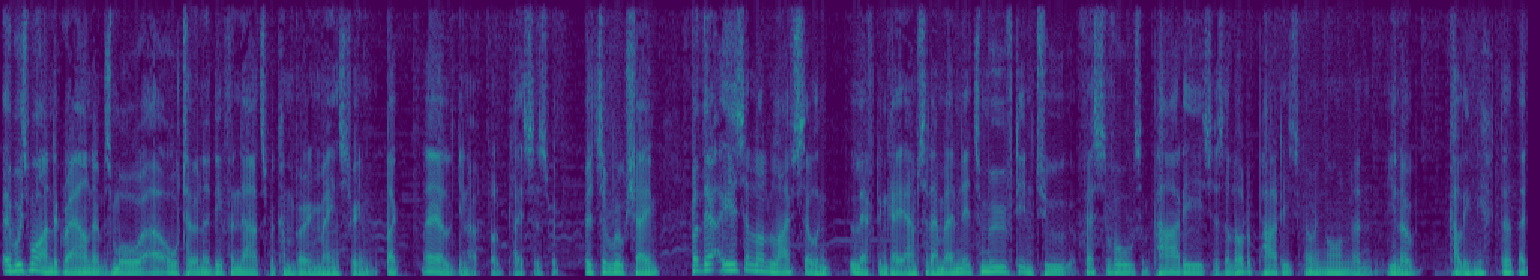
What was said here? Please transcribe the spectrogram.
it was more underground. It was more uh, alternative, and now it's become very mainstream. Like, well, you know, a lot of places. It's a real shame. But there is a lot of lifestyle in, left in gay Amsterdam, and it's moved into festivals and parties. There's a lot of parties going on, and you know, Kalinichte, that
